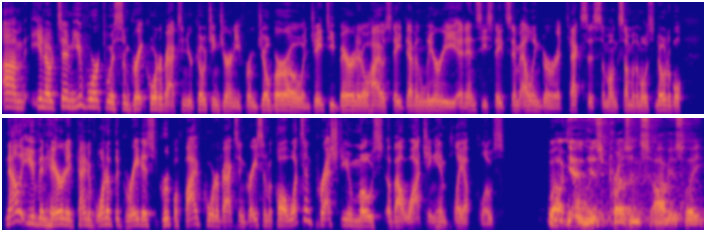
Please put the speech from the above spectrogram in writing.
Um, you know, Tim, you've worked with some great quarterbacks in your coaching journey, from Joe Burrow and J.T. Barrett at Ohio State, Devin Leary at NC State, Sam Ehlinger at Texas, among some of the most notable now that you've inherited kind of one of the greatest group of five quarterbacks in Grayson McCall, what's impressed you most about watching him play up close? Well, again, his presence, obviously.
